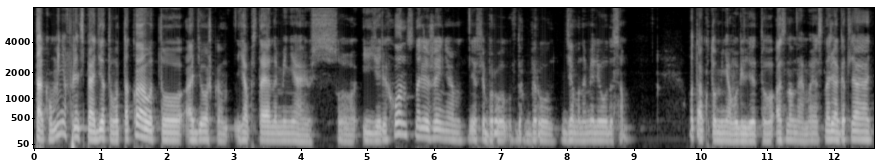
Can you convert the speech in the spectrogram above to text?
Так, у меня, в принципе, одета вот такая вот одежка. Я постоянно меняюсь и Ерихон снаряжением, если беру, вдруг беру демона Мелиудуса. Вот так вот у меня выглядит основная моя снаряга для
